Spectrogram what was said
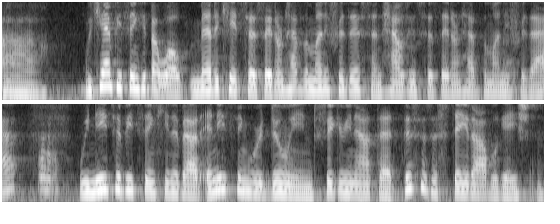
Uh, we can't be thinking about, well, Medicaid says they don't have the money for this, and housing says they don't have the money for that. We need to be thinking about anything we're doing, figuring out that this is a state obligation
